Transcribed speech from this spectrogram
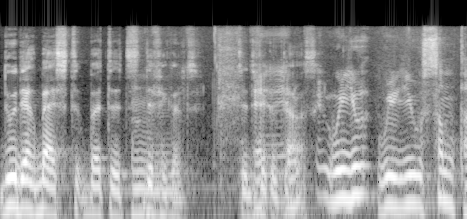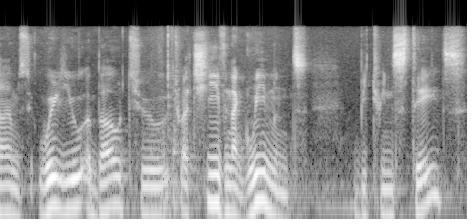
do their best, but it's mm. difficult. It's a difficult and, task. Will you, will you sometimes, were you about to, to achieve an agreement between states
